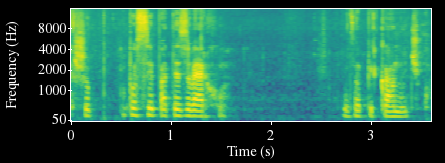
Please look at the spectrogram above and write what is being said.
щоб посипати зверху запіканочку.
